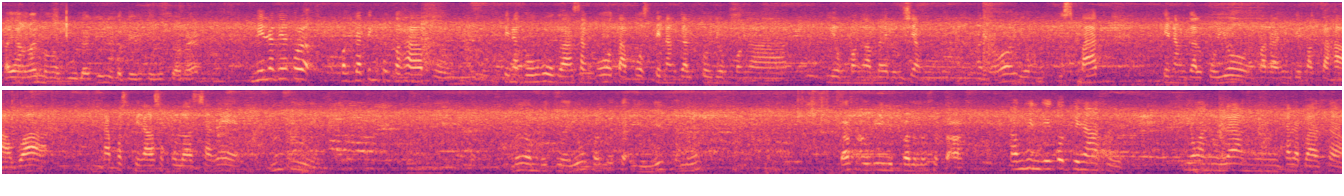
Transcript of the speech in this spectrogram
Kaya nga, mga gulay din, nilagay ko sa rep. Nilagay ko, pagdating ko kahapon, pinaguhugasan ko, tapos tinanggal ko yung mga, yung mga mayroon siyang, ano, yung spot, tinanggal ko yun para hindi magkahawa. Tapos pinasok ko lahat sa ref. Mm-hmm. Malambot na yun, kasi kainit, ano. Tapos ang init pa naman sa taas. Ang hindi ko pinasok, yung ano lang, yung kalabasa.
